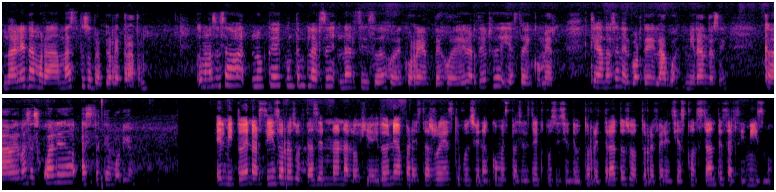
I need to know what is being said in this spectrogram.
No le enamoraba más que su propio retrato. Como no cesaba nunca de contemplarse, Narciso dejó de correr, dejó de divertirse y hasta de comer, quedándose en el borde del agua, mirándose, cada vez más escuálido hasta que murió. El mito de Narciso resulta ser una analogía idónea para estas redes que funcionan como espacios de exposición de autorretratos o autorreferencias constantes al sí mismo.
